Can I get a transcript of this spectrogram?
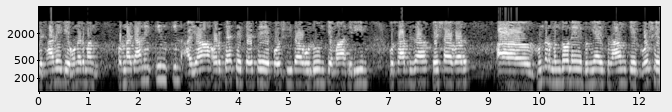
بٹھانے کے ہنرمند اور نہ جانے کن کن عیا اور کیسے کیسے پوشیدہ علوم کے ماہرین، اساتذہ، پیشہ ور ہنر مندوں نے دنیا اسلام کے گوشے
